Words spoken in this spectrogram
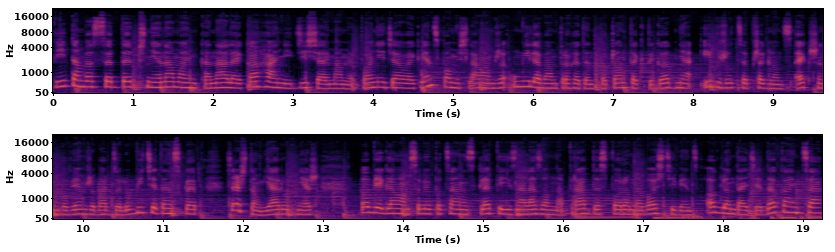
Witam Was serdecznie na moim kanale. Kochani, dzisiaj mamy poniedziałek, więc pomyślałam, że umilę Wam trochę ten początek tygodnia i wrzucę przegląd z Action, bo wiem, że bardzo lubicie ten sklep. Zresztą ja również. Pobiegałam sobie po całym sklepie i znalazłam naprawdę sporo nowości, więc oglądajcie do końca.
